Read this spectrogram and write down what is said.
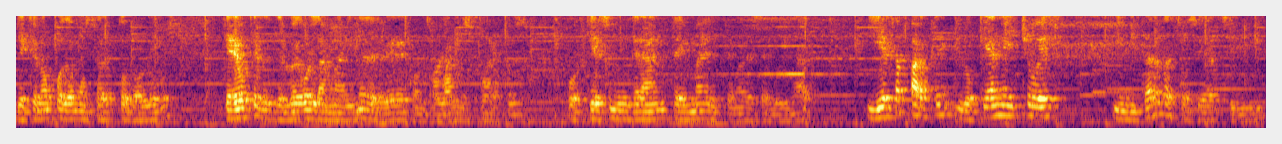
de que no podemos ser todólogos. Creo que desde luego la Marina debería de controlar los puertos porque es un gran tema el tema de seguridad. Y esa parte lo que han hecho es invitar a la sociedad civil,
